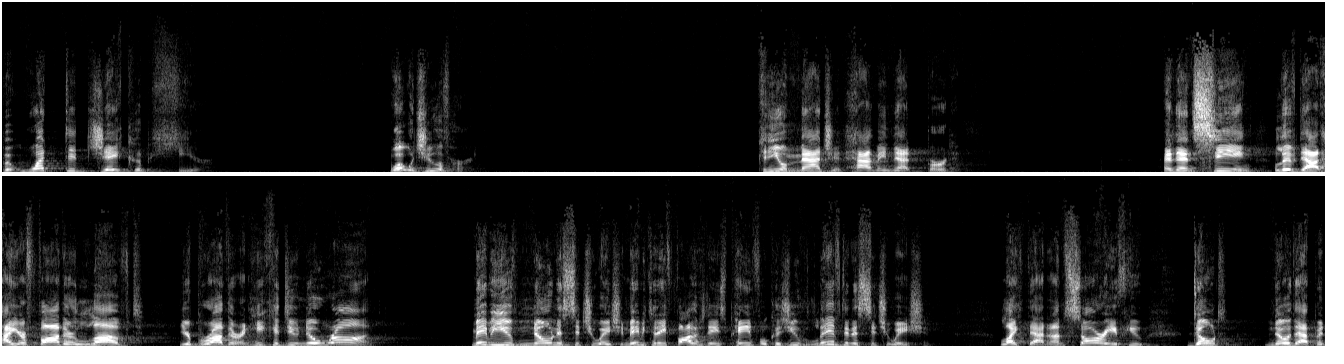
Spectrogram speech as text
But what did Jacob hear? What would you have heard? Can you imagine having that burden? And then seeing lived out how your father loved your brother and he could do no wrong. Maybe you've known a situation. Maybe today Father's Day is painful because you've lived in a situation like that. And I'm sorry if you don't know that, but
